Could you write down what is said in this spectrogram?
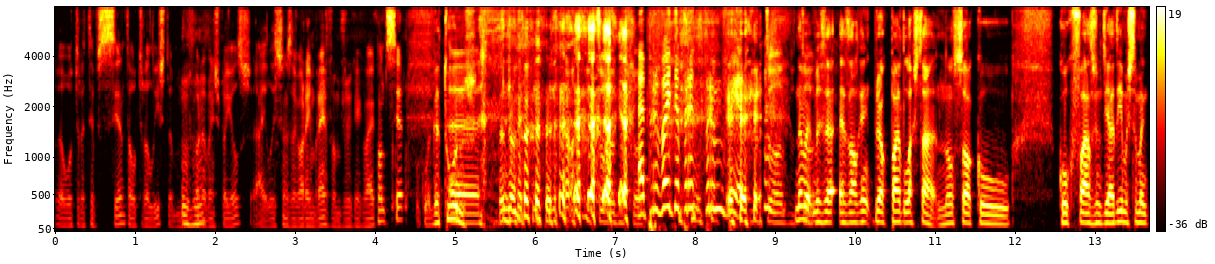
a outra teve 60%, a outra lista. Muito uhum. parabéns para eles. Há eleições agora em breve, vamos ver o que é que vai acontecer. Gatunos. Uh, não, de todo, de todo. Aproveita para te promover. de todo, de não, todo. Mas és alguém preocupado, lá está, não só com o com o que fazes no dia a dia, mas também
